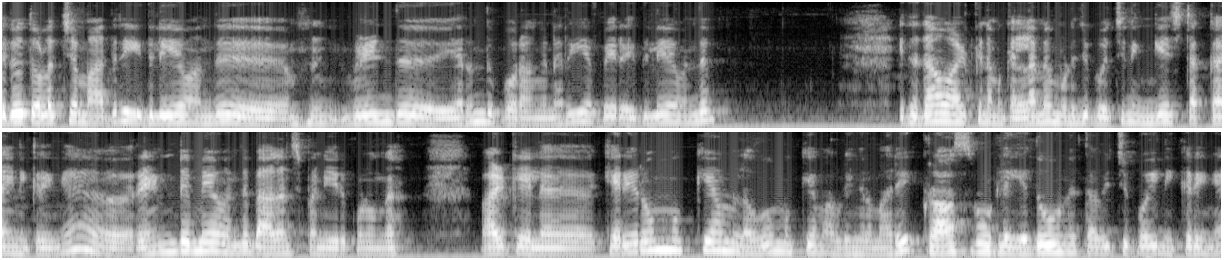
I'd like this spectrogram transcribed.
ஏதோ தொலைச்ச மாதிரி இதுலேயே வந்து விழுந்து இறந்து போகிறாங்க நிறைய பேர் இதுலேயே வந்து இதுதான் வாழ்க்கை. நமக்கு எல்லாமே முடிஞ்சு போச்சுன்னு இங்கேயே ஸ்டக்காகி நிற்கிறீங்க ரெண்டுமே வந்து பேலன்ஸ் பண்ணியிருக்கணுங்க. வாழ்க்கையில் கெரியரும் முக்கியம் லவ்வும் முக்கியம் அப்படிங்கிற மாதிரி கிராஸ் ரோட்டில் ஏதோ ஒன்று தவிச்சு போய் நிற்கிறீங்க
